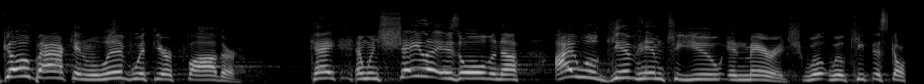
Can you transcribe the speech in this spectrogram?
Go back and live with your father. Okay? And when Shelah is old enough, I will give him to you in marriage. We'll, we'll keep this going.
